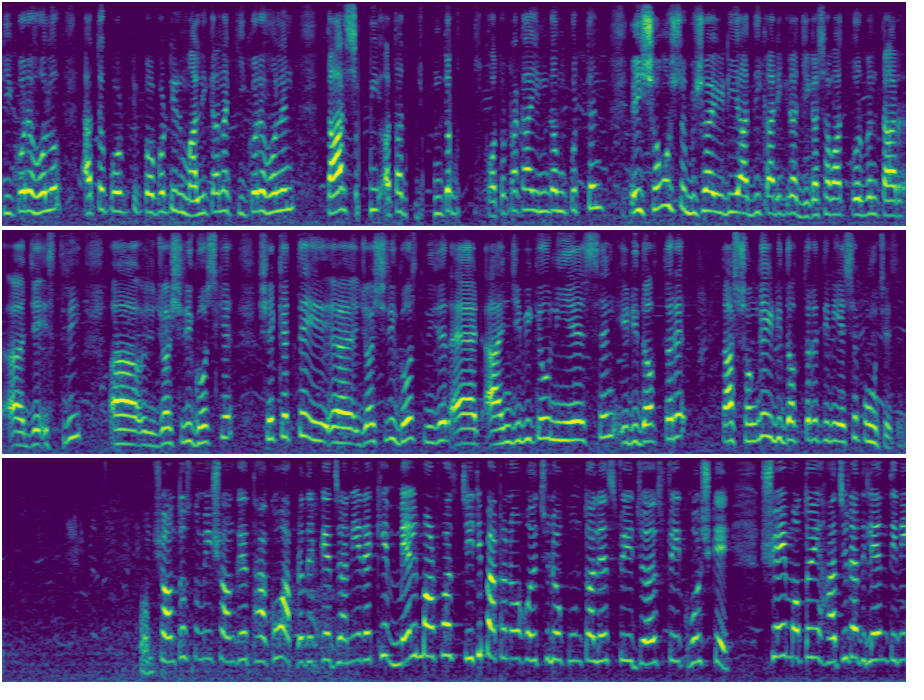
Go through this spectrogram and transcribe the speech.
কি করে হলো? এত প্রপার্টির মালিকানা কি করে হলেন? তার স্বামী অর্থাৎ কত টাকা ইনকাম করতেন? এই সমস্ত বিষয়ে ইডি আধিকারিকরা জিজ্ঞাসাবাদ করবেন তার যে স্ত্রী জয়শ্রী ঘোষকে। সেক্ষেত্রে জয়শ্রী ঘোষ নিজের আইনজীবীকেও নিয়ে এসেছেন ইডি দপ্তরে। তার সঙ্গে ইডি দপ্তরে তিনি এসে পৌঁছেছেন। সন্তোষ, তুমি সঙ্গে থাকো। আপনাদেরকে জানিয়ে রাখি, মেল মারফত চিঠি পাঠানো হয়েছিল কুন্তলের স্ত্রী জয়শ্রী ঘোষকে। সেই মতোই হাজিরা দিলেন তিনি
